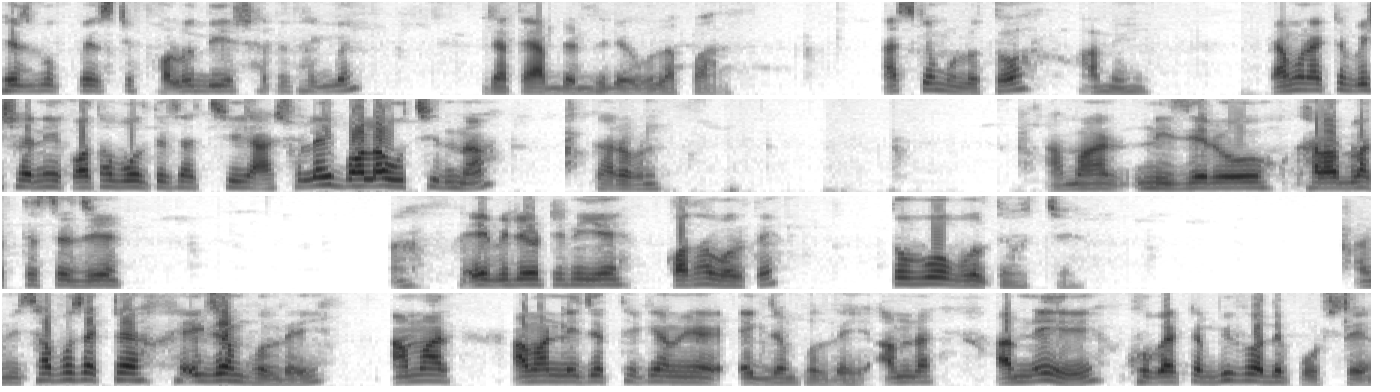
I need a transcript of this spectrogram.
ফেসবুক পেজটি ফলো দিয়ে সাথে থাকবেন, যাতে আপডেট ভিডিওগুলো পান। আজকে মূলত আমি এমন একটা বিষয় নিয়ে কথা বলতে চাচ্ছি। আসলেই বলা উচিত না কারণ আমার নিজেরও খারাপ লাগতেছে যে এই ভিডিওটি নিয়ে কথা বলতে, তবুও বলতে হচ্ছে। আমি সাপোজ একটা এক্সাম্পল দেই। আমার আমার নিজের থেকে আমি এক্সাম্পল দেই। আমরা, আপনি খুব একটা বিপদে পড়ছেন।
